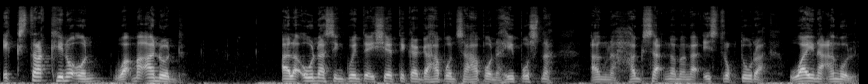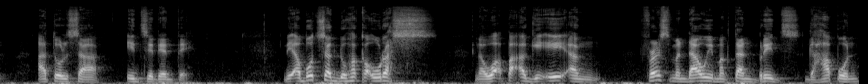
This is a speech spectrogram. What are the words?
extract hinoon wa maanod. Alauna 57 kagahapon sa hapon nahipos na ang nahagsa nga mga istruktura. Way na angol atol sa insidente. Niabot sa duha ka oras nga wa pa agi ang First Mandawi Magtan Bridge gahapon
